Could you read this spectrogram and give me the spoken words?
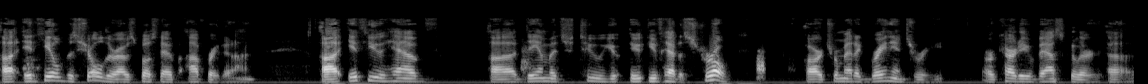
uh, it healed the shoulder I was supposed to have operated on. Uh, if you have damage to you've had a stroke or traumatic brain injury or cardiovascular uh,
